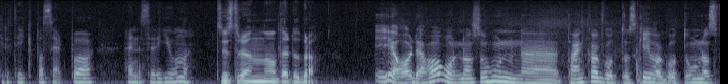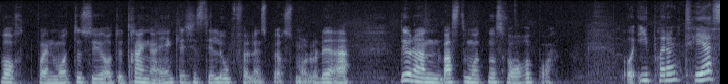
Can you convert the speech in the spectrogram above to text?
kritikk basert på hennes religion. Syns du hun håndterte det bra? Ja, det har hun. Altså, hun eh, tenker godt og skriver godt. Og hun har svart på en måte som gjør at du trenger egentlig ikke stille oppfølgingsspørsmål. Og det er, det er jo den beste måten å svare på. Og i parentes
